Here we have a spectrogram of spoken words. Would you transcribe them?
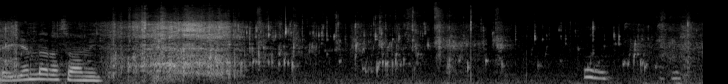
దెయ్యంలో రా స్వామి పట్టలేసినారా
